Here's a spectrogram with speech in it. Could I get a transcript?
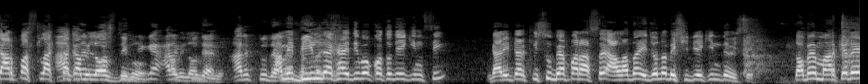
চার পাঁচ লাখ টাকা আমি লস দিব। আমি বিল দেখাই দিব কত দিয়ে কিনছি। গাড়িটার কিছু ব্যাপার আছে আলাদা এই জন্য বেশি দিয়ে কিনতে হয়েছে তবে মার্কেটে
